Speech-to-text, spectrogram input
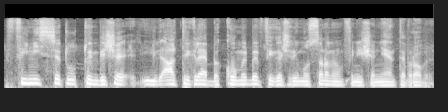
finisse tutto. Invece gli altri club come il Benfica ci dimostrano che non finisce niente proprio.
